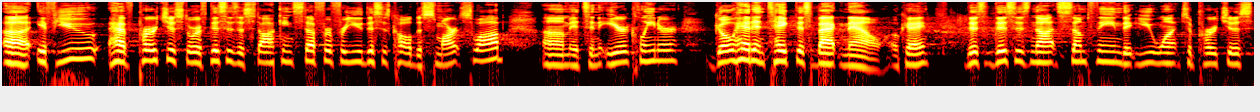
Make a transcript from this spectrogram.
uh, if you have purchased or if this is a stocking stuffer for you, this is called the Smart Swab. Um, it's an ear cleaner. Go ahead and take this back now, okay? This, this is not something that you want to purchase.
